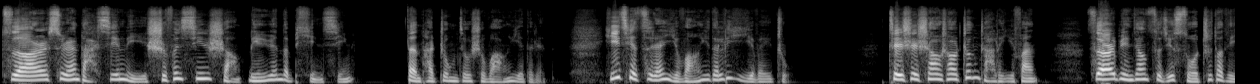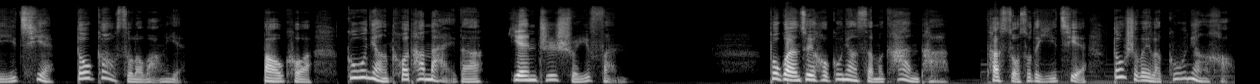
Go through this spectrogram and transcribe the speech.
子儿虽然打心里十分欣赏林渊的品行，但他终究是王爷的人，一切自然以王爷的利益为主。只是稍稍挣扎了一番，子儿便将自己所知道的一切都告诉了王爷。包括姑娘托他买的胭脂水粉。不管最后姑娘怎么看他，他所做的一切都是为了姑娘好。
